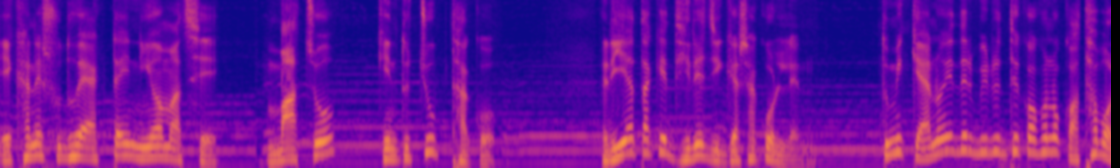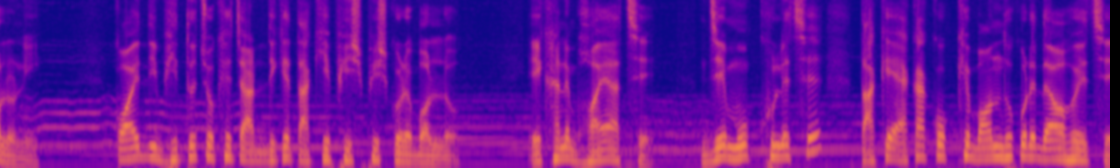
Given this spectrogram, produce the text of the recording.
এখানে শুধু একটাই নিয়ম আছে, বাঁচো কিন্তু চুপ থাকো। রিয়া তাকে ধীরে জিজ্ঞাসা করলেন, তুমি কেন এদের বিরুদ্ধে কখনো কথা বলনি? কয়েদি ভীত চোখে চারদিকে তাকিয়ে ফিসফিস করে বলল, এখানে ভয় আছে। যে মুখ খুলেছে, তাকে একা কক্ষে বন্ধ করে দেওয়া হয়েছে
